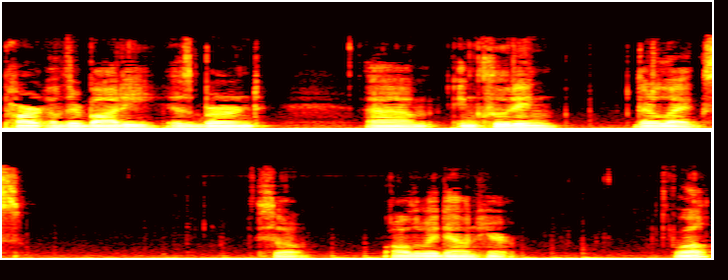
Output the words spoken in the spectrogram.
part of their body is burned, um, including their legs. So, all the way down here. Well,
